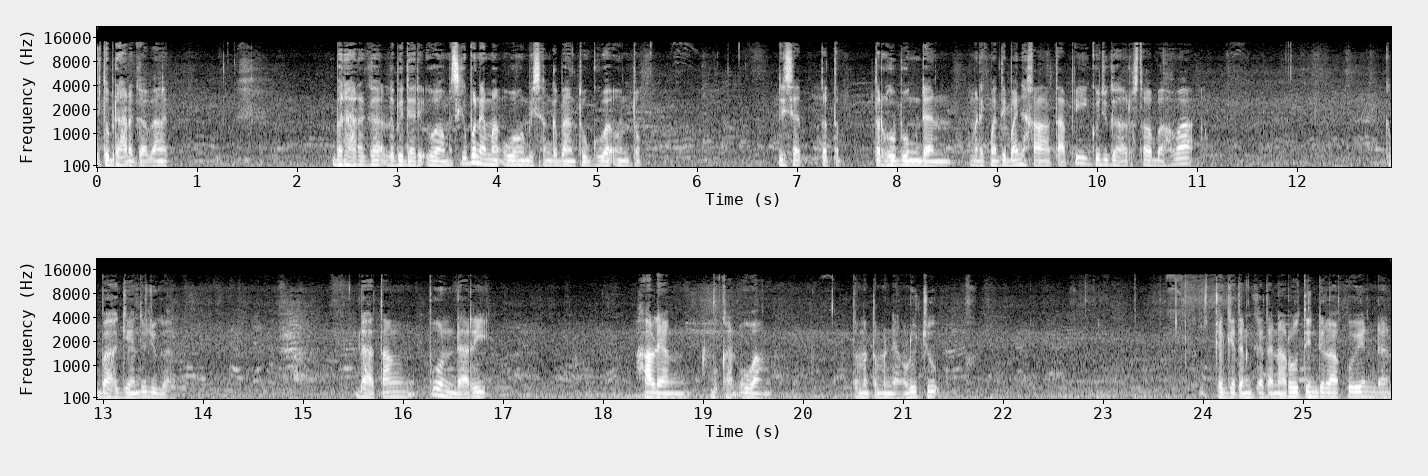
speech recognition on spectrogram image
itu berharga banget. Berharga lebih dari uang. Meskipun emang uang bisa ngebantu gue untuk bisa tetap terhubung dan menikmati banyak hal tapi gue juga harus tahu bahwa kebahagiaan itu juga datang pun dari hal yang bukan uang teman-teman yang lucu. Kegiatan-kegiatan yang rutin dilakuin dan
